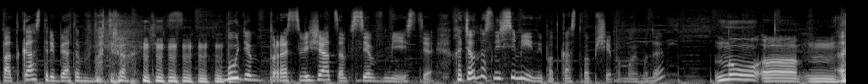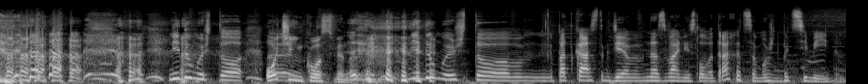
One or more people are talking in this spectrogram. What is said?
Подкаст «Ребята, мы потрахались». Будем просвещаться все вместе. Хотя у нас не семейный подкаст вообще, по-моему, да? Ну, м, Не думаю, что... э, очень косвенно. Не думаю, что подкаст, где в названии слово «трахаться» может быть семейным.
